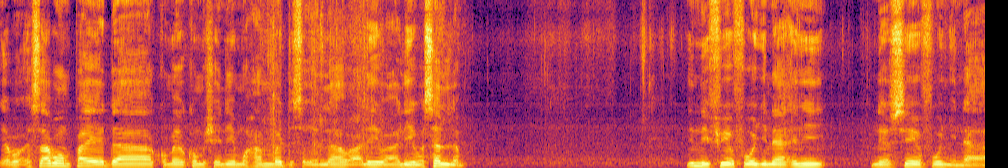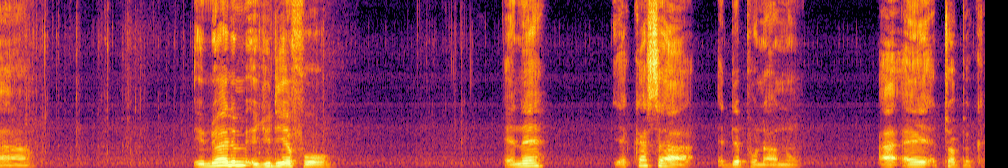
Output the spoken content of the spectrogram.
Yɛbɔ ɛsɛ abɔ mpaeɛ daa kɔma yɛ kɔmhyɛni Muhammad sallallahu alaihi wa alihi wa sallam ne ne fiefoɔ nyinaa ne n'asuafoɔ nyinaa. Nnuanom adwudeɛfoɔ, ɛnɛ yɛkasa a ɛde pono ano a ɛyɛ topic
